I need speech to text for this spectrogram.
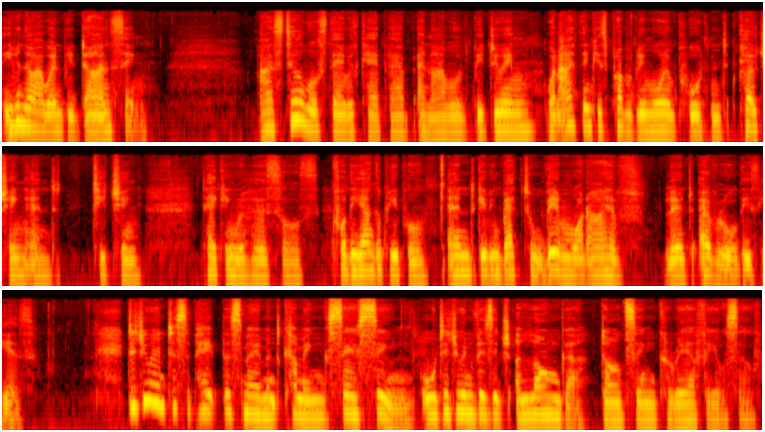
even though I won't be dancing, I still will stay with CAPAB and I will be doing what I think is probably more important, coaching and teaching, taking rehearsals for the younger people and giving back to them what I have learned over all these years. Did you anticipate this moment coming so soon, or did you envisage a longer dancing career for yourself?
